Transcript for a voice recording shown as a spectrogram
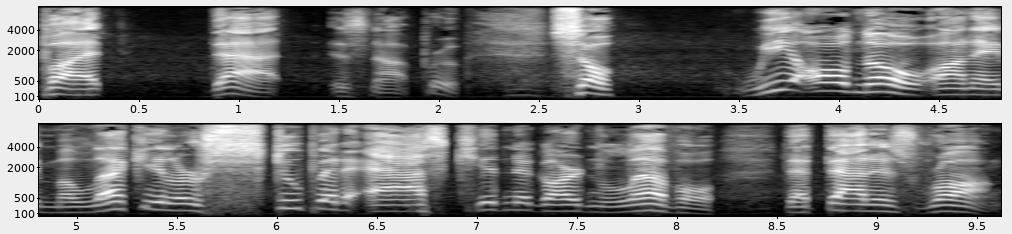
but that is not proof. So we all know on a molecular, stupid ass kindergarten level that that is wrong.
